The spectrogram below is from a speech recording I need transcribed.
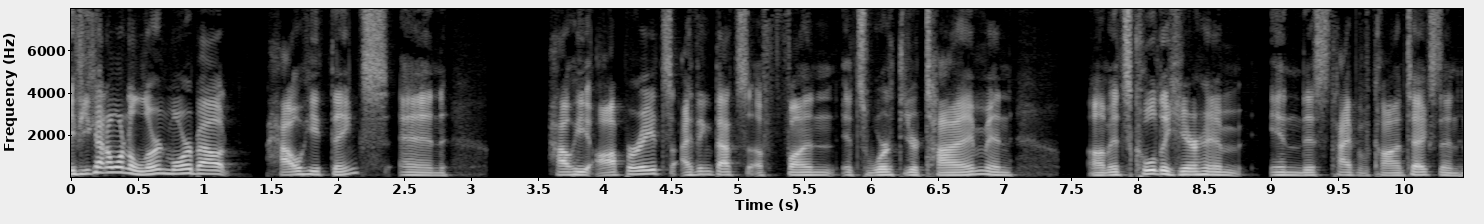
if you kind of want to learn more about how he thinks and how he operates, I think that's a fun, it's worth your time. And um, it's cool to hear him in this type of context. And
